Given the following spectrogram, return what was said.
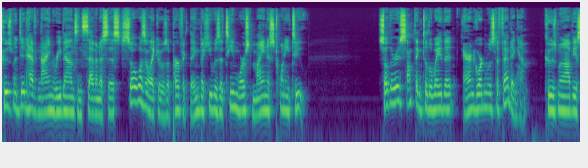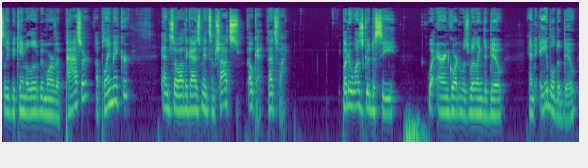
Kuzma did have nine rebounds and seven assists, so it wasn't like it was a perfect thing, but he was a team worst minus 22. So there is something to the way that Aaron Gordon was defending him. Kuzma obviously became a little bit more of a passer, a playmaker, and so other guys made some shots. Okay, that's fine. But it was good to see what Aaron Gordon was willing to do and able to do,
